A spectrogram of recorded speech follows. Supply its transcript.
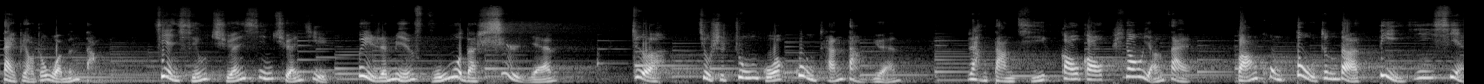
代表着我们党践行全心全意为人民服务的誓言。这就是中国共产党员。让党旗高高飘扬在防控斗争的第一线，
